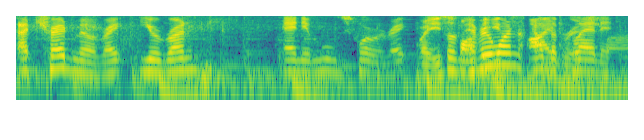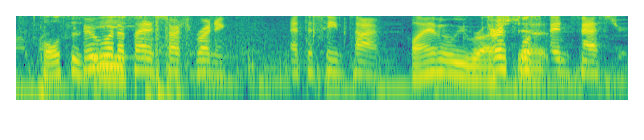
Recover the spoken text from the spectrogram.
A treadmill, right? You run, and it moves forward, right? Wait, so if everyone on the planet, Pulse is everyone on the planet starts running at the same time, Why haven't we Earth rushed will yet? spin faster.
